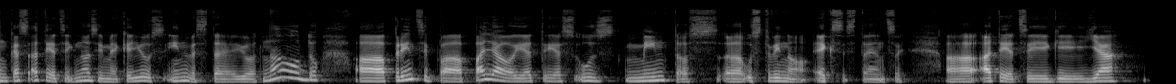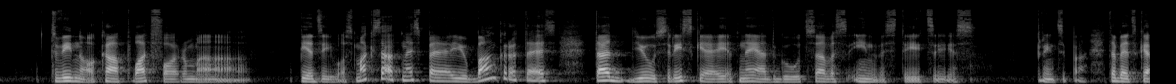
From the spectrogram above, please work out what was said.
un kas attiecīgi nozīmē, ka jūs investējot naudu, uh, principā paļaujieties uz Mintos, uz Twino eksistenci. Attiecīgi, ja Twino kā platforma piedzīvos maksātnespēju, bankrotēs, tad jūs riskējat neatgūt savas investīcijas. Principā. Tāpēc, ka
